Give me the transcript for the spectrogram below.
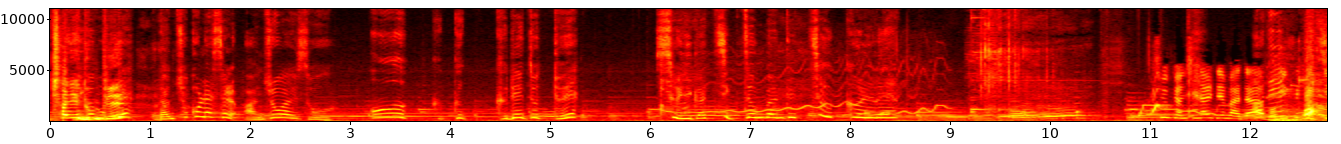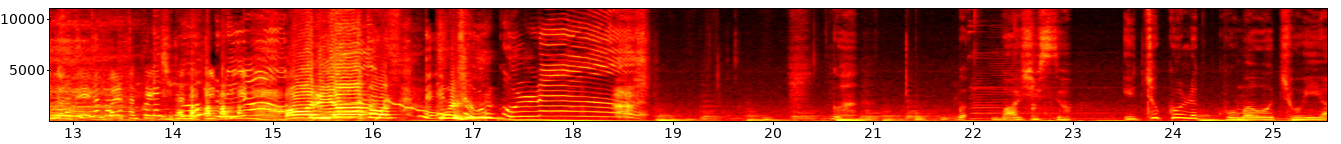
찬이의 네가 눈빛? 먹을래? 난 초콜릿을 안 좋아해서 어, 그, 그, 그래도 돼? 수이가 직접 만든 초콜릿. 슈 변신할 때마다 머리 색깔 찍었는데 이발 상태 괜찮을지 모르겠네요. 아 리아 또내 구해 초콜릿! 맛있어. 이 초콜릿 고마워 조이야.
